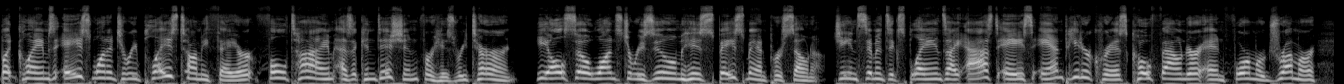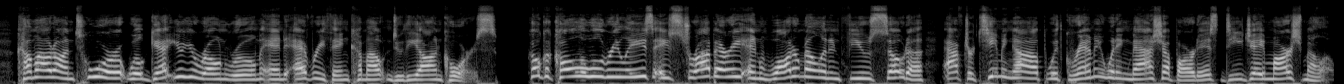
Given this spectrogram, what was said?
but claims Ace wanted to replace Tommy Thayer full time as a condition for his return. He also wants to resume his spaceman persona. Gene Simmons explains I asked Ace and Peter Criss, co founder and former drummer, come out on tour, we'll get you your own room and everything, come out and do the encores. Coca Cola will release a strawberry and watermelon infused soda after teaming up with Grammy winning mashup artist DJ Marshmello.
